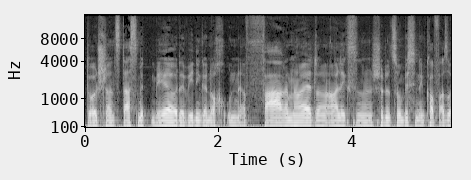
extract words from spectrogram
Deutschlands. Das mit mehr oder weniger noch Unerfahrenheit. Alex äh, schüttelt so ein bisschen den Kopf. Also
